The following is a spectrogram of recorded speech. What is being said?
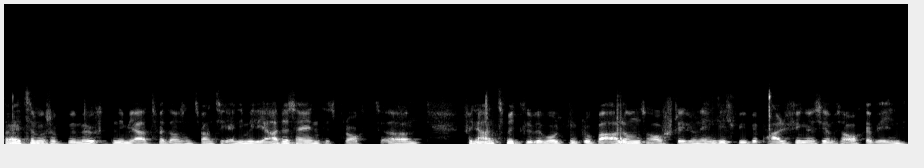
haben wir gesagt, wir möchten im Jahr 2020 eine Milliarde sein. Das braucht ähm, Finanzmittel. Wir wollten global uns aufstellen und ähnlich wie bei Palfinger, Sie haben es auch erwähnt,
